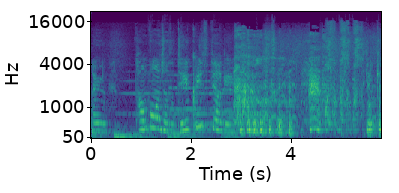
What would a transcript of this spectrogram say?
아유 다운펌 하셔서 되게 크리스피하게. 이렇게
